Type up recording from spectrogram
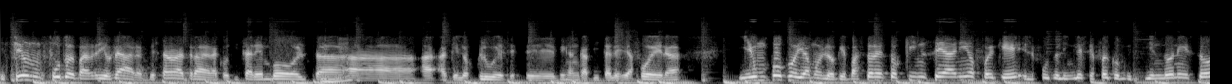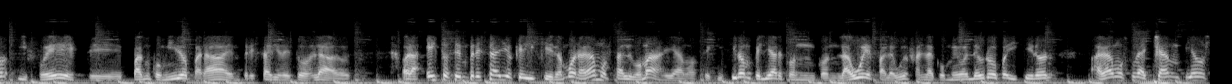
Hicieron un fútbol para Río, claro, empezaron a traer, a cotizar en bolsa, a- a que los clubes este, vengan capitales de afuera. Y un poco, digamos, lo que pasó en estos 15 años fue que el fútbol inglés se fue convirtiendo en eso y fue este, pan comido para empresarios de todos lados. Ahora, estos empresarios que dijeron, bueno, hagamos algo más, digamos, se quisieron pelear con, con la UEFA, la UEFA es la Conmebol de Europa, y dijeron, hagamos una Champions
